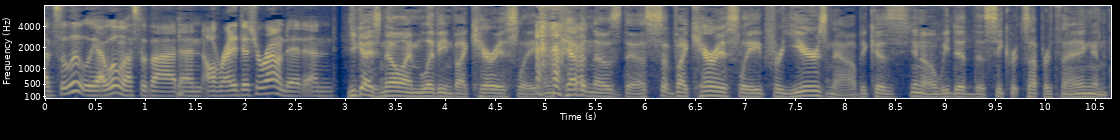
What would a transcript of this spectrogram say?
absolutely, I will mess with that, and I'll write a dish around it." And You guys know I'm living vicariously, and Kevin knows this vicariously for years now because you know we did the secret supper thing, and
